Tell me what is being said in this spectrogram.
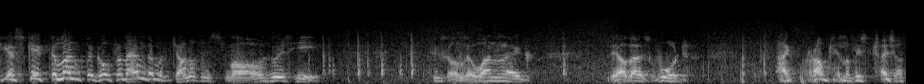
He escaped a month ago from Andaman. Jonathan Small, who is he? He's only one leg. The other's wood. I robbed him of his treasure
